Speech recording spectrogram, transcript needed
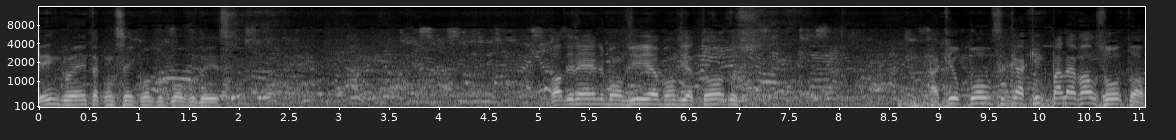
Quem aguenta quando você encontra um povo desse? Valdirene, bom dia, bom dia a todos. Aqui o povo fica aqui para levar os outros, ó.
